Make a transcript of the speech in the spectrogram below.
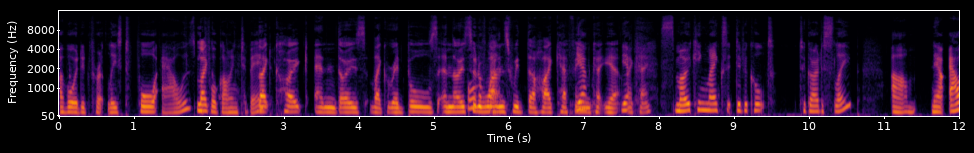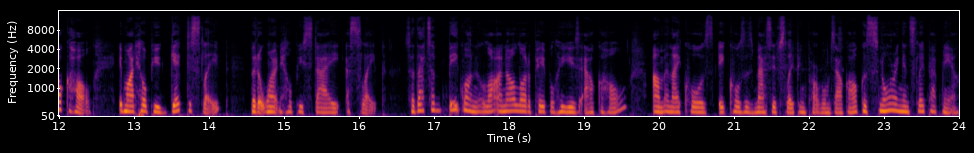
avoided for at least four hours Like- before going to bed. Like Coke and those like Red Bulls and those sort of, of ones with the high caffeine. Yep. ca- yeah. Yep. Okay. Smoking makes it difficult to go to sleep. Um, now, alcohol, it might help you get to sleep, but it won't help you stay asleep. So that's a big one. I know a lot of people who use alcohol, um, and they cause it causes massive sleeping problems. Alcohol, because snoring and sleep apnea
